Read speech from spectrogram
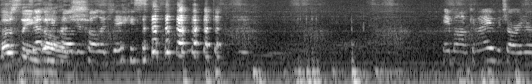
Mostly in college. Is in that what you called your college days? hey, Mom, can I have the charger?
